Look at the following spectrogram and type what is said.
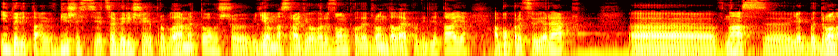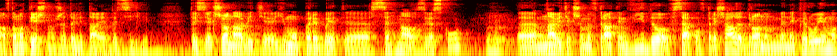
і долітає. В більшості це вирішує проблеми того, що є в нас радіогоризонт, коли дрон далеко відлітає або працює реп. Е, в нас е, якби дрон автоматично вже долітає до цілі. Тобто, якщо навіть е, йому перебити сигнал зв'язку, е, навіть якщо ми втратимо відео, все повтрачали, дроном ми не керуємо,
